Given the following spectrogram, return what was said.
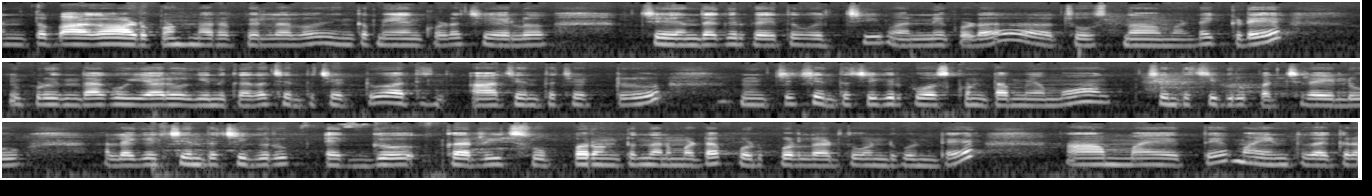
ఎంత బాగా ఆడుకుంటున్నారో పిల్లలు. ఇంకా మేము కూడా చేలో చేను దగ్గరికి అయితే వచ్చి ఇవన్నీ కూడా చూస్తున్నామంటే ఇక్కడే ఇప్పుడు ఇందాక ఉయ్యాలు ఊగింది కదా చింత చెట్టు అది ఆ చింత చెట్టు నుంచి చింత చిగురు కోసుకుంటాం మేము. చింత చిగురు పచ్చిరాయలు అలాగే చింత చిగురు ఎగ్ కర్రీ సూపర్ ఉంటుందన్నమాట పొడి పొరలాడుతూ వండుకుంటే. ఆ అమ్మాయి అయితే మా ఇంటి దగ్గర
